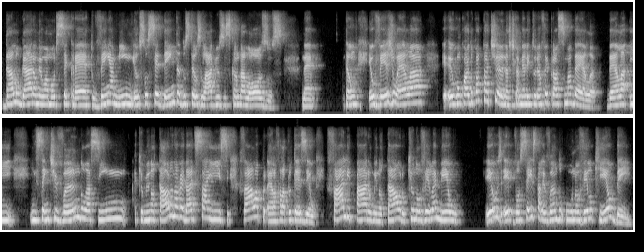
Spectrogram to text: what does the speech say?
dá lugar ao meu amor secreto, vem a mim, eu sou sedenta dos teus lábios escandalosos, né? Então, eu vejo ela. Eu concordo com a Tatiana, acho que a minha leitura foi próxima dela, dela e incentivando assim que o Minotauro na verdade saísse. Fala, ela fala para o Teseu: fale para o Minotauro que o novelo é meu, eu, você está levando o novelo que eu dei.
